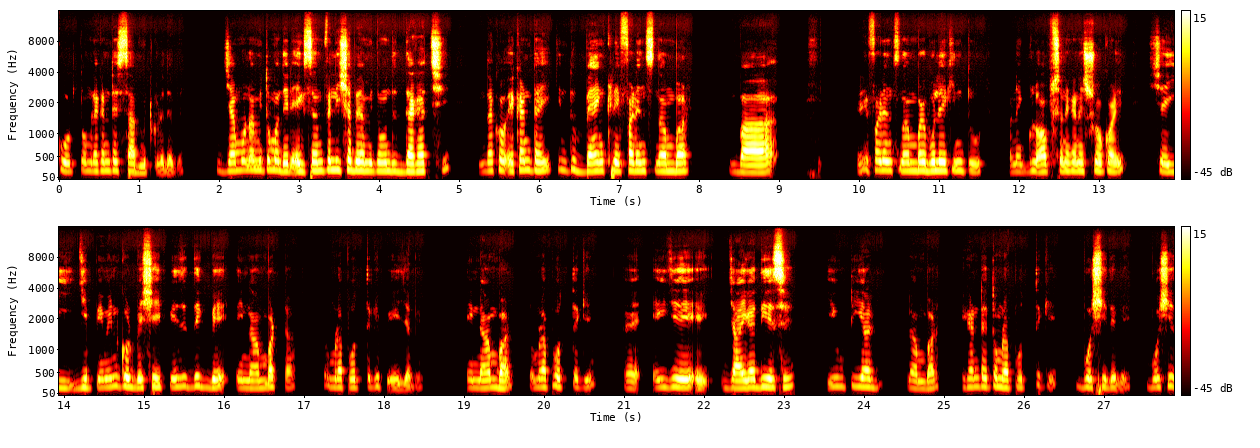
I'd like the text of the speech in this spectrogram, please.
কোড তোমরা এখানটায় সাবমিট করে দেবে। যেমন আমি তোমাদের এক্সাম্পল হিসাবে আমি তোমাদের দেখাচ্ছি। দেখো, এখানটায় কিন্তু ব্যাংক রেফারেন্স নাম্বার বা রেফারেন্স নাম্বার বলে কিন্তু অনেকগুলো অপশান এখানে শো করে। সেই যে পেমেন্ট করবে, সেই পেজে দেখবে এই নাম্বারটা তোমরা প্রত্যেকে পেয়ে যাবে। এই নাম্বার তোমরা প্রত্যেকে এই যে জায়গা দিয়েছে ইউটিআর নাম্বার, এখানটায় তোমরা প্রত্যেকে বসিয়ে দেবে। বসিয়ে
